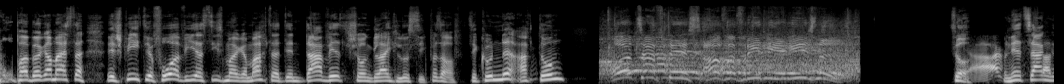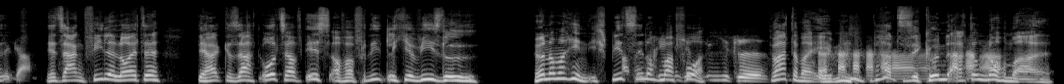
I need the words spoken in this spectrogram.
Oberbürgermeister, jetzt spiele ich dir vor, wie er es diesmal gemacht hat, denn da wird's schon gleich lustig. Pass auf, Sekunde, Achtung. Ortschaft ist auf eine friedliche Wiesel. So, Ja, und jetzt sagen, jetzt sagen viele Leute, der hat gesagt, Ortschaft ist auf eine friedliche Wiesel. Hör noch mal hin, ich spiel's dir ein noch mal vor. Wiesel. Warte mal eben, warte Sekunde, Achtung nochmal.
